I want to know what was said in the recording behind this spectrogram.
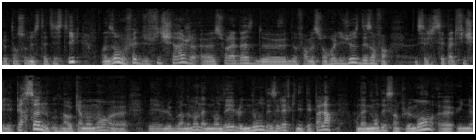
l'obtention d'une statistique en disant vous faites du fichage euh, sur la base d'informations religieuses des enfants. Il ne pas de ficher des personnes. Mhm. À aucun moment, euh, le gouvernement n'a demandé le nom des élèves qui n'étaient pas là. On a demandé simplement euh, une,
